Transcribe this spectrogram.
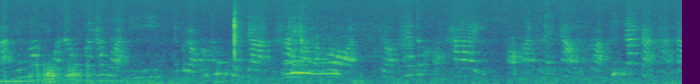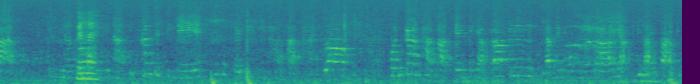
ผ่า ตัดเนื้องอกที่มดลูกเมื่อค่ำวันนี้ร้องลูกทุ่งคนดังค่ายอัลพรร้องแพทย์เจ้าของค่ายออกมาแถลงข่าวถึงความคืบหน้าการผ่าตัดเนื้องอกขนาด15เซนติเมตรใช้วิธีผ่าตัดถ่ายกล้องผลการผ่าตัดเป็นไปอย่างราบรื่นและไม่พบเนื้อร้ายอย่างที่หลายฝ่าย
